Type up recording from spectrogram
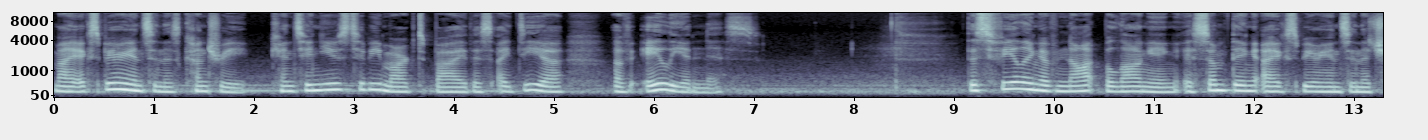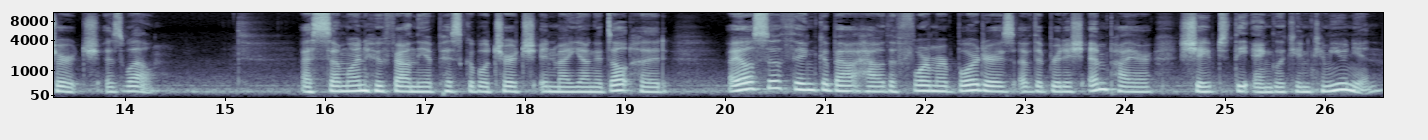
my experience in this country continues to be marked by this idea of alienness. This feeling of not belonging is something I experience in the church as well. As someone who found the Episcopal Church in my young adulthood, I also think about how the former borders of the British Empire shaped the Anglican Communion.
